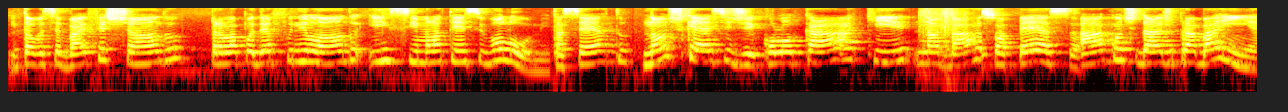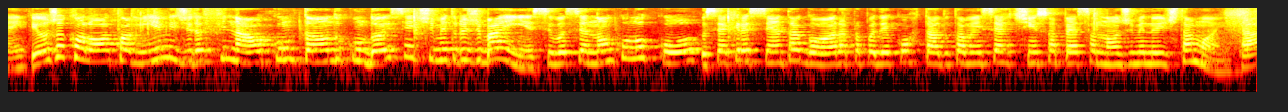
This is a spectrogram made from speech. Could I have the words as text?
Então você vai fechando para ela poder afunilando e em cima ela tem esse volume, tá certo? Não esquece de colocar aqui na barra da sua peça a quantidade para bainha. Eu já coloco a minha medida final contando com 2 centímetros de bainha. Se você não colocou, você acrescenta agora para poder cortar do tamanho certinho sua peça não diminuir de tamanho, tá?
